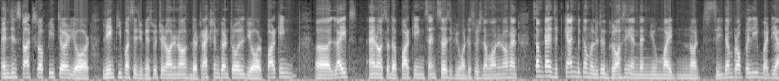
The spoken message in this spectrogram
engine start stop feature your lane keep assist you can switch it on and off the traction control your parking uh, lights and also the parking sensors if you want to switch them on and off. And sometimes it can become a little glossy and then you might not see them properly. But yeah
